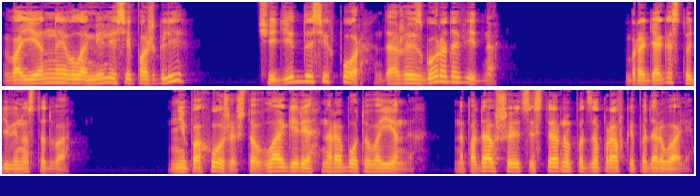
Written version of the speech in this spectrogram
Военные вломились и пожгли? Чадит до сих пор, даже из города видно. Бродяга 192. Не похоже, что в лагере на работу военных. Нападавшие цистерну под заправкой подорвали.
